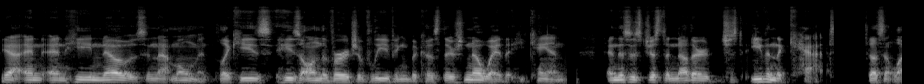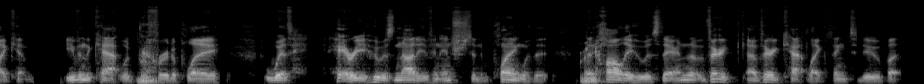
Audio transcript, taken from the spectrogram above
Yeah, and and he knows in that moment, like he's he's on the verge of leaving because there's no way that he can. And this is just another, just even the cat doesn't like him. Even the cat would prefer no. to play with Harry, who is not even interested in playing with it, right. than Holly, who is there, and a very a very cat like thing to do. But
